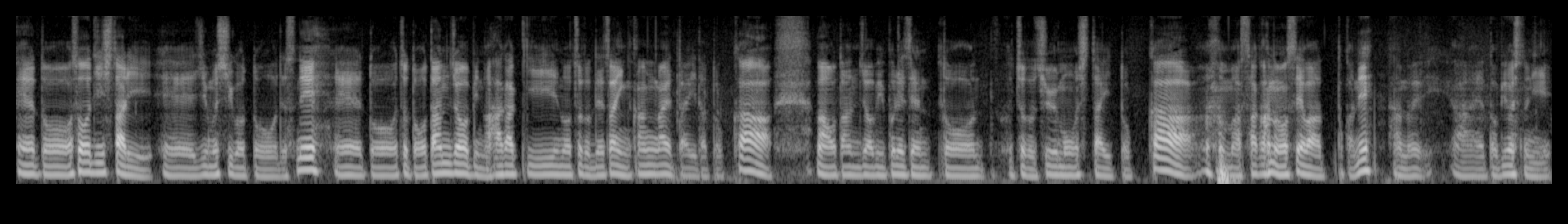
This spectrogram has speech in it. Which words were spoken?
えーと、掃除したり、えー、事務仕事をですね、えーと、ちょっとお誕生日のハガキのちょっとデザイン考えたりだとか、まあ、お誕生日プレゼントちょっと注文したりとか、まあ、魚のお世話とかねあのあ、えーと、美容室に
